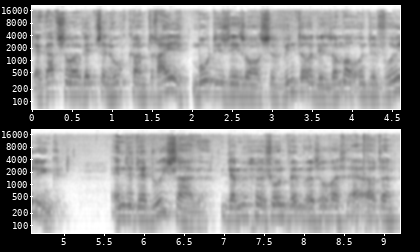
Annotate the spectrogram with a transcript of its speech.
Da gab es mal, wenn es dann hochkam, drei Modesaisons, den Winter und den Sommer und den Frühling. Ende der Durchsage. Da müssen wir schon, wenn wir sowas erörtern,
